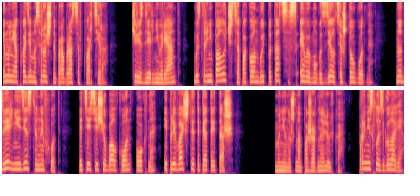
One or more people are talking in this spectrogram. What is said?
Ему необходимо срочно пробраться в квартиру. Через дверь не вариант. Быстро не получится, пока он будет пытаться, с Эвой могут сделать все, что угодно. Но дверь не единственный вход. Ведь есть еще балкон, окна. И плевать, что это пятый этаж. Мне нужна пожарная люлька. Пронеслось в голове.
